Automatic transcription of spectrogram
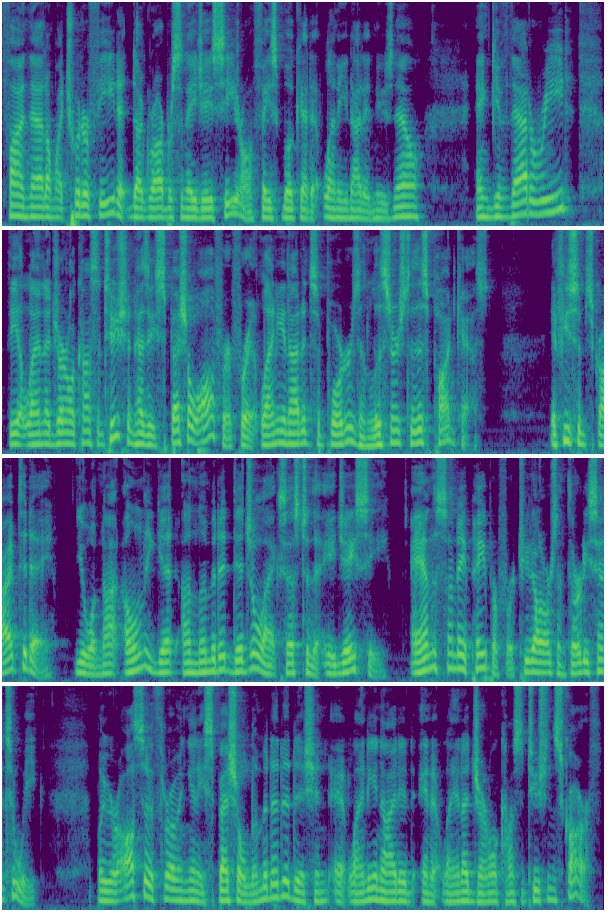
find that on my Twitter feed at Doug Roberson AJC or on Facebook at Atlanta United News Now and give that a read. The Atlanta Journal Constitution has a special offer for Atlanta United supporters and listeners to this podcast. If you subscribe today, you will not only get unlimited digital access to the AJC and the Sunday paper for $2.30 a week, but you're also throwing in a special limited edition Atlanta United and Atlanta Journal Constitution scarf.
